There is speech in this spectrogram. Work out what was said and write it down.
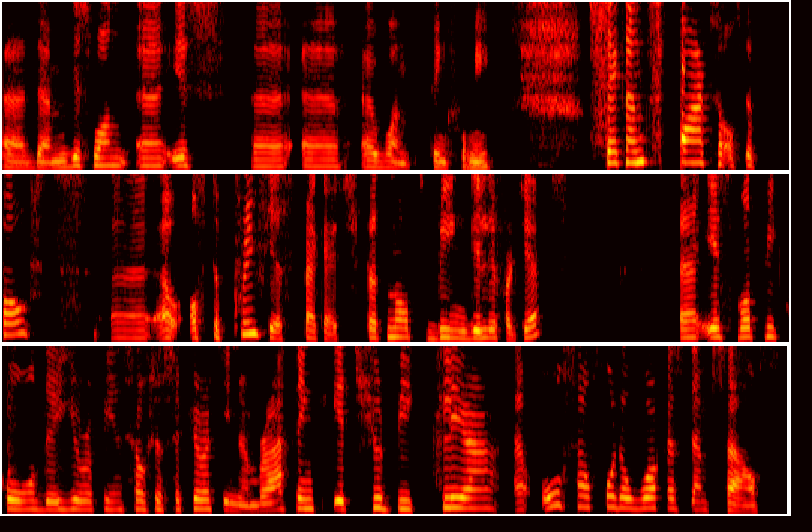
uh, them. This one is Uh, uh, uh, one thing for me. Second, part of the post of the previous package, but not being delivered yet, uh, is what we call the European Social Security number. I think it should be clear uh, also for the workers themselves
